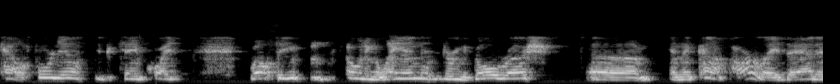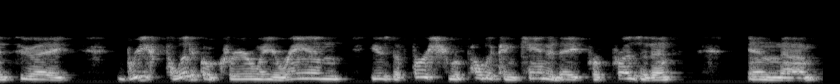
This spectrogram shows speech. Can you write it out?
California. He became quite wealthy, owning land during the gold rush, um, and then kind of parlayed that into a brief political career when he ran. He was the first Republican candidate for president in um,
